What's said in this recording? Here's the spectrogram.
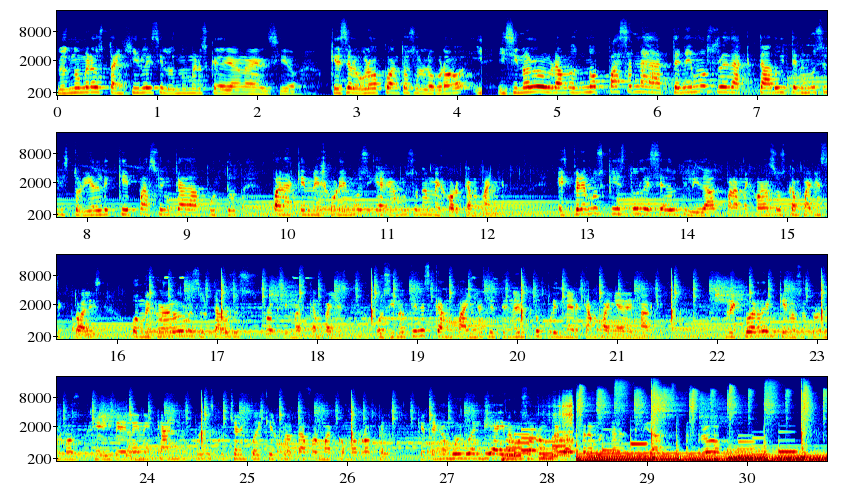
Los números tangibles y los números que debieron haber sido. ¿Qué se logró? ¿Cuánto se logró? Y, si no lo logramos, no pasa nada. Tenemos redactado y tenemos el historial de qué pasó en cada punto para que mejoremos y hagamos una mejor campaña. Esperemos que esto les sea de utilidad para mejorar sus campañas actuales o mejorar los resultados de sus próximas campañas. O si no tienes campañas, de tener tu primer campaña de marketing. Recuerden que nosotros somos GIBLNK y nos pueden escuchar en cualquier plataforma como Rompela. Que tengan muy buen día y vamos a romperla. Esperemos estar actividad. Hasta luego.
